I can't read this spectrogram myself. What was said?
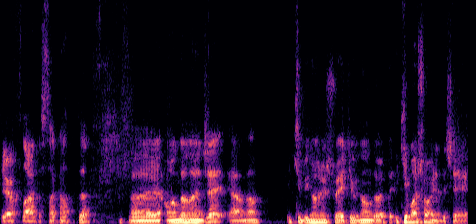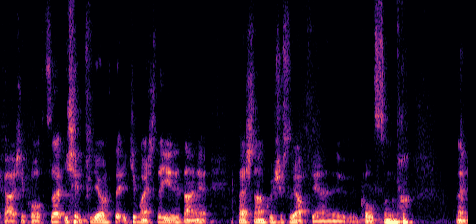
playofflarda sakattı. Ee, ondan önce adam 2013 ve 2014'te iki maç oynadı şeye karşı Colts'a. Playoff'ta iki maçta 7 tane taştan koşusu yaptı yani Colts'un hani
